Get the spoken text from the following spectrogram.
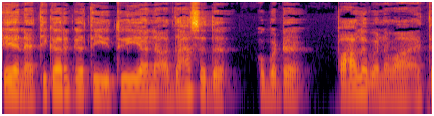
එය නැති කරගත යුතුය යන අදහසද ඔබට පහළවනවා ඇත.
